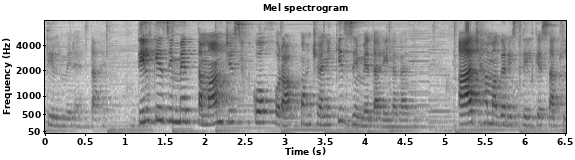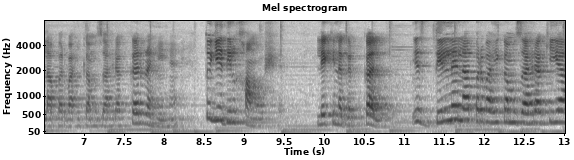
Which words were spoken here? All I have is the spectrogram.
दिल में रहता है। दिल के ज़िम्मे तमाम जिस्म को खुराक पहुँचाने की ज़िम्मेदारी लगा दी। आज हम अगर इस दिल के साथ लापरवाही का मुजाहरा कर रहे हैं तो ये दिल खामोश है। लेकिन अगर कल इस दिल ने लापरवाही का मुजाहरा किया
